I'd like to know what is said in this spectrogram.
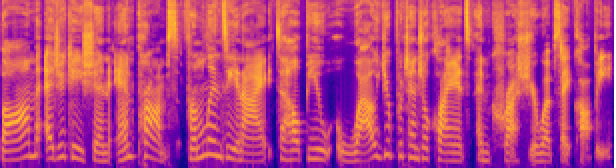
bomb education and prompts from Lindsay and I to help you wow your potential clients and crush your website copy.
